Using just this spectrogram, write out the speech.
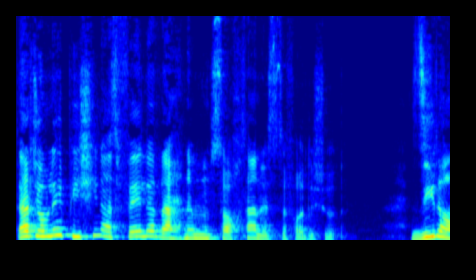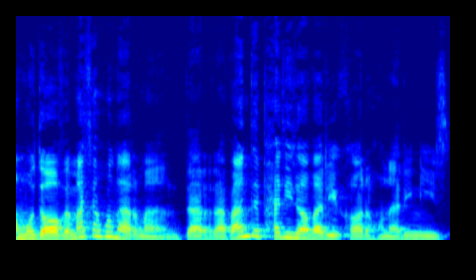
در جمله پیشین از فعل رهنمون ساختن استفاده شد. زیرا مداومت هنرمند در روند پدیدآوری کار هنری نیز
